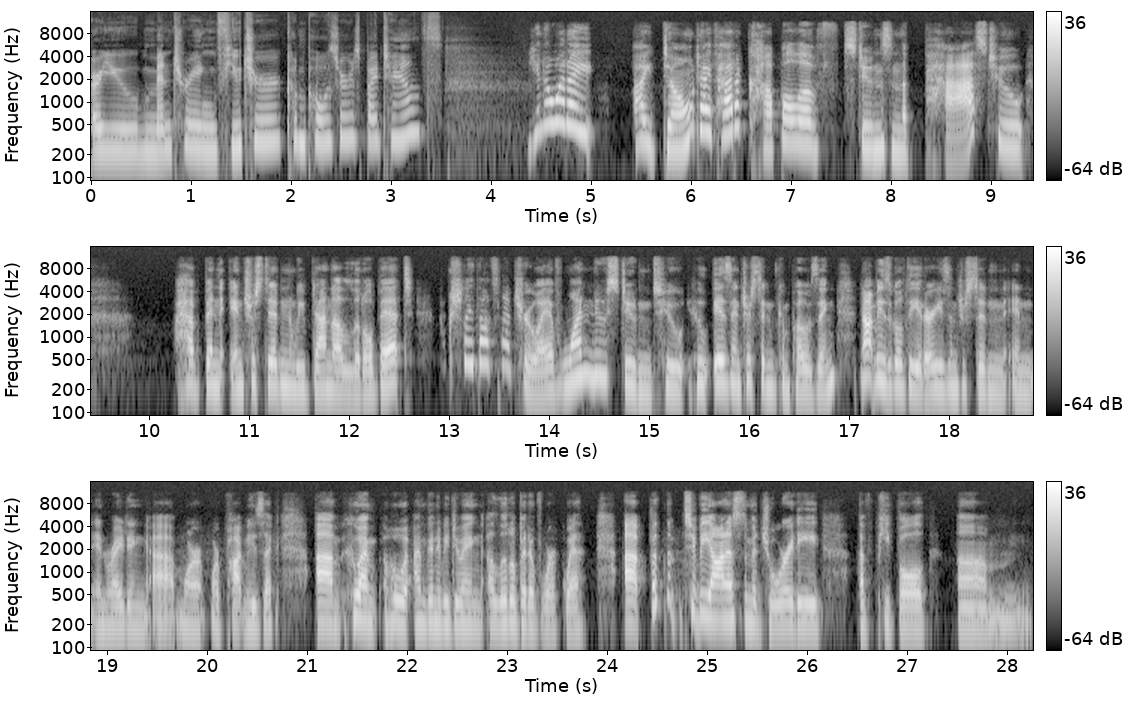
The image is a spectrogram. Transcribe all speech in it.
are you mentoring future composers by chance? You know what? I I don't. I've had a couple of students in the past who have been interested and we've done a little bit. Actually, that's not true. I have one new student who who is interested in composing, not musical theater. He's interested in in, in writing uh, more more pop music. Um, who I'm who I'm going to be doing a little bit of work with. Uh, but the, to be honest, the majority of people um,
